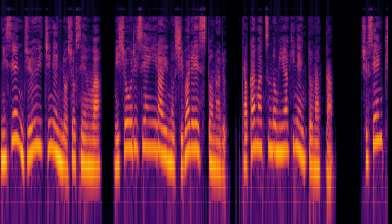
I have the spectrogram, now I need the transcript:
2011年の初戦は、未勝利戦以来の芝レースとなる、高松宮記念となった。主戦騎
